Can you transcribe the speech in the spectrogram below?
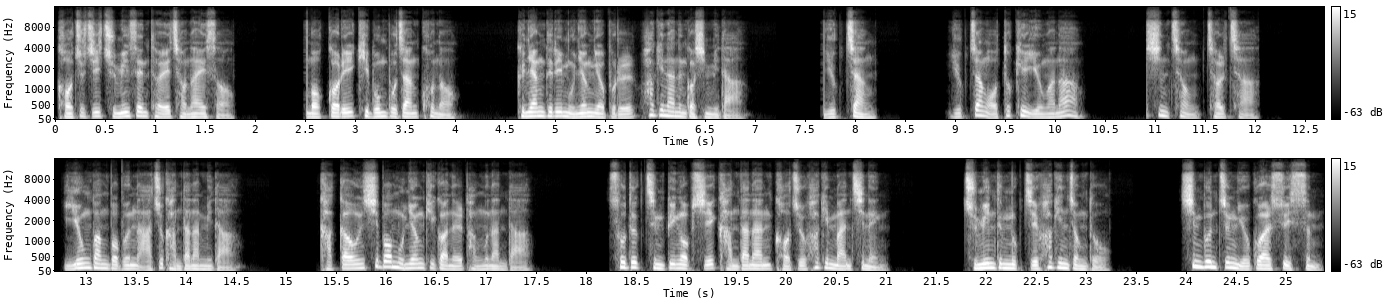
거주지 주민센터에 전화해서 먹거리 기본 보장 코너 그냥 드림 운영 여부를 확인하는 것입니다. 6장 6장 어떻게 이용하나? 신청, 절차. 이용 방법은 아주 간단합니다. 가까운 시범 운영 기관을 방문한다. 소득 증빙 없이 간단한 거주 확인만 진행. 주민등록지 확인 정도. 신분증 요구할 수 있음.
